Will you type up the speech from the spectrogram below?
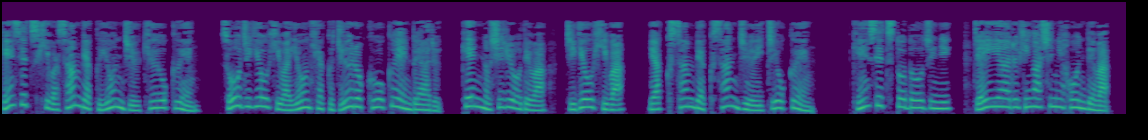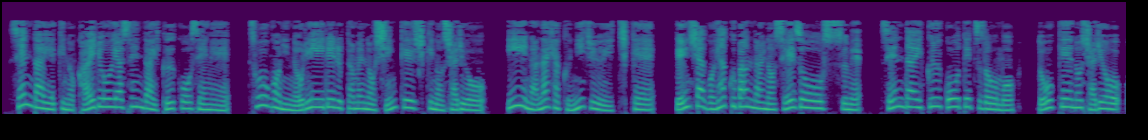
建設費は349億円、総事業費は416億円である。県の資料では、事業費は約331億円。建設と同時に JR 東日本では仙台駅の改良や仙台空港線へ相互に乗り入れるための新形式の車両 E721 系電車500番台の製造を進め、仙台空港鉄道も同系の車両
